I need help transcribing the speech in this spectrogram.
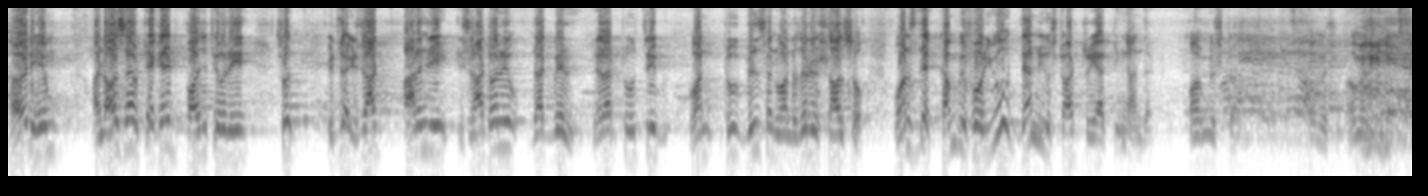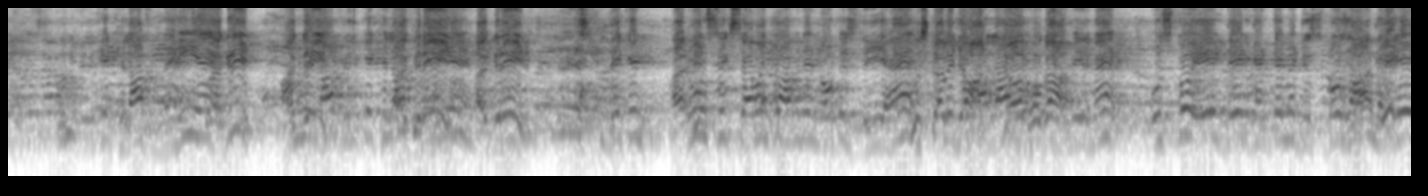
heard him and also have taken it positively. So it's, it's not Anandji, it's not only that bill. There are two, three, one, two bills and one resolution also. Once they come before you, then you start reacting on that. Oh, Mr. Oh, Mr. Oh, Mr. के खिलाफ नहीं है Agreed. हमने Agreed. कहा बिल के खिलाफ नहीं Agreed. है. लेकिन हाँ, टू सिक्स सेवन जो हमने नोटिस दी है उसका भी जवाब- होगा। कश्मीर में उसको एक डेढ़ घंटे में डिस्पोज आप करिए।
